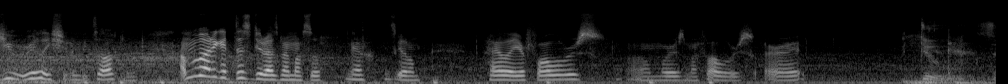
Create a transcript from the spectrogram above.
you really shouldn't be talking. I'm about to get this dude as my muscle. Yeah, let's get him. Highlight your followers. Um, where's my followers? Alright. Dudes.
